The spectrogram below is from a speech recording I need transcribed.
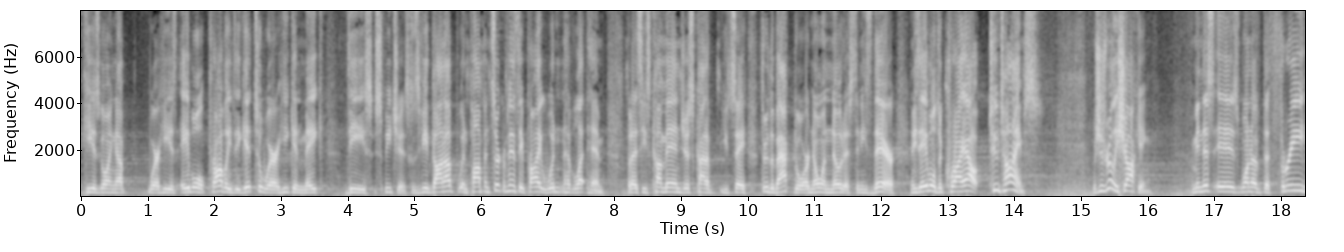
he is going up where he is able probably to get to where he can make these speeches. Because if he had gone up in pomp and circumstance, they probably wouldn't have let him. But as he's come in, just kind of, you'd say, through the back door, no one noticed, and he's there, and he's able to cry out two times, which is really shocking. I mean, this is one of the three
